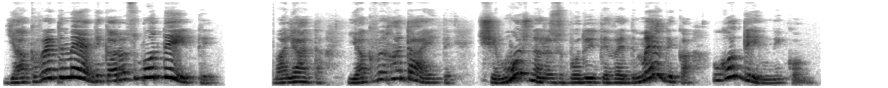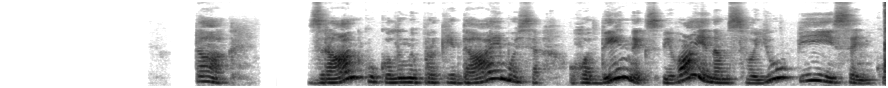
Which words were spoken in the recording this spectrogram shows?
Як ведмедика розбудити? Малята, як ви гадаєте, чи можна розбудити ведмедика годинником? Так, зранку, коли ми прокидаємося, годинник співає нам свою пісеньку.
